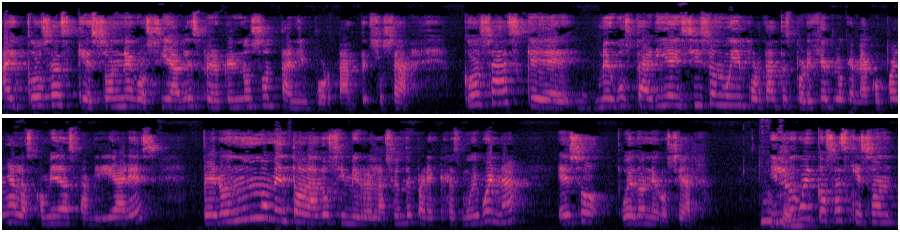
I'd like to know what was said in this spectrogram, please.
hay cosas que son negociables, pero que no son tan importantes. O sea, cosas que me gustaría y sí son muy importantes, por ejemplo, que me acompañan las comidas familiares, pero en un momento dado, si mi relación de pareja es muy buena, eso puedo negociarlo. Y luego hay cosas que son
